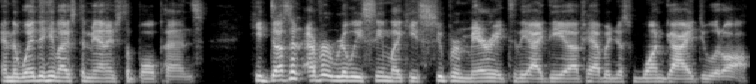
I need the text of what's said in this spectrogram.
and the way that he likes to manage the bullpens, he doesn't ever really seem like he's super married to the idea of having just one guy do it all.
